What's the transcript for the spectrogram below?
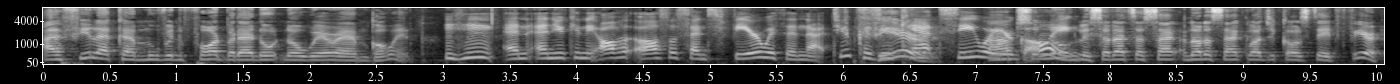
I feel like I'm moving forward, but I don't know where I am going. Mhm. And and you can also sense fear within that too because you can't see where Absolutely. you're going. Absolutely. So that's a another psychological state. Fear.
